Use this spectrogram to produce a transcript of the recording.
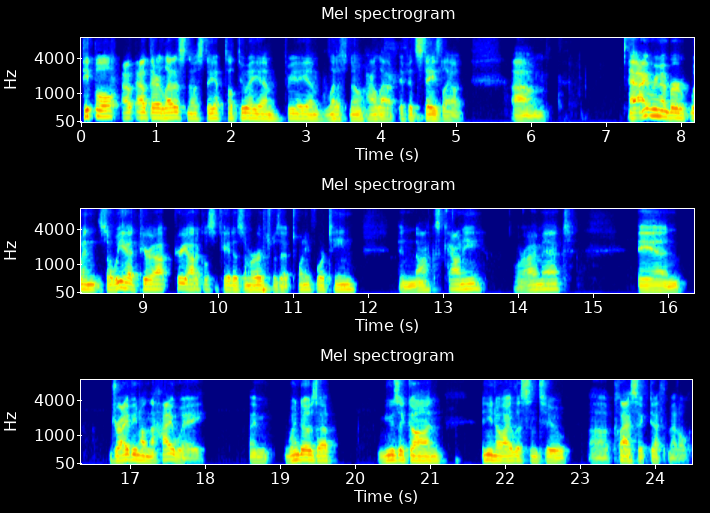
people out, out there, let us know. Stay up till 2 a.m., 3 a.m. Let us know how loud, if it stays loud. Um, I remember when, so we had period, periodical cicadas emerge was at 2014 in Knox County, where I'm at. And driving on the highway, I'm windows up, music on. And, you know, I listen to uh, classic death metal.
